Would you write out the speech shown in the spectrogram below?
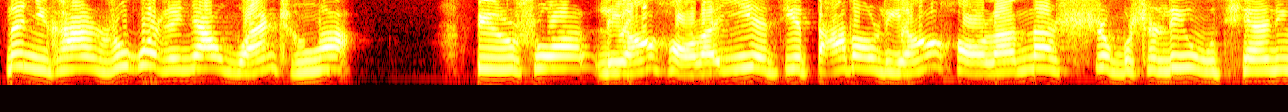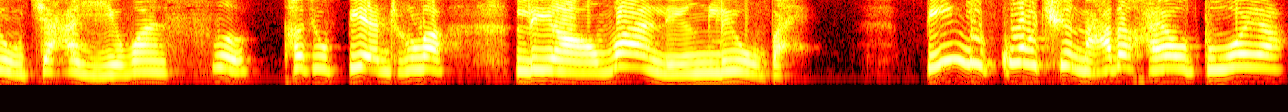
那你看，如果人家完成了。比如说良好了，业绩达到良好了，那是不是六千六加一万四，它就变成了两万零六百，比你过去拿的还要多呀？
